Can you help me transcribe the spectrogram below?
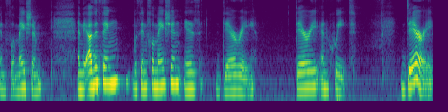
inflammation. And the other thing with inflammation is dairy, dairy and wheat. Dairy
